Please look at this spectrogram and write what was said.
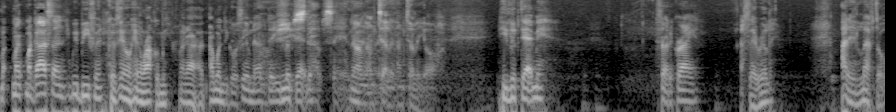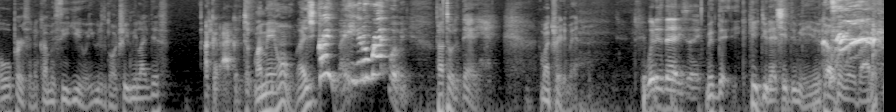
My, my, my godson, we beefing because he don't he don't rock with me. Like I I went to go see him the other day. He looked at me. Saying No, that. I'm telling, I'm telling y'all. He looked at me, started crying. I said, "Really? I didn't left the whole person to come and see you, and you just gonna treat me like this? I could I could took my man home. Like it's crazy. Like, he ain't got no rap for me." So I told his daddy, "I'm gonna trade him, man." What does daddy say? He'd do that shit to me. You don't worry about it.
